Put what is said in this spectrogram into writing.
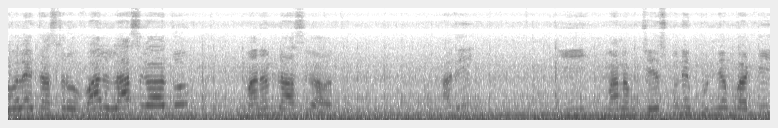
ఎవరైతే వస్తారో వాళ్ళు లాస్ కావద్దు మనం లాస్ కావద్దు. అది ఈ మనం చేసుకునే పుణ్యం బట్టి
